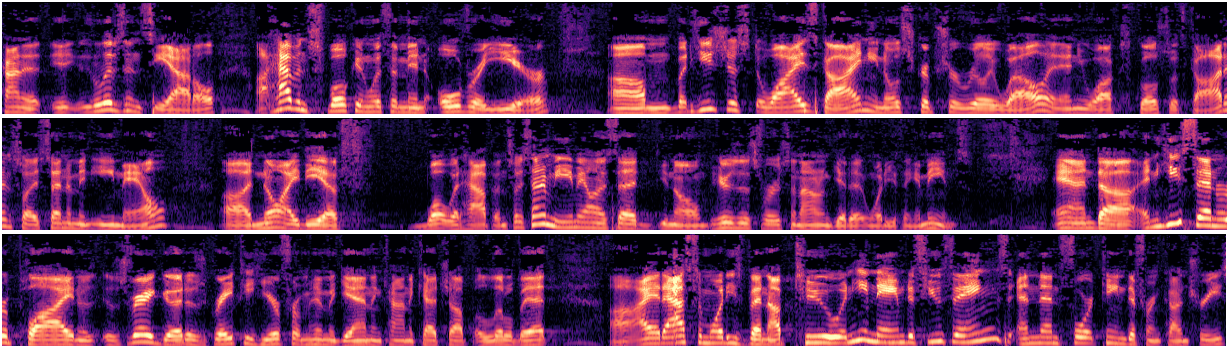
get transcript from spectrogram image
kind of he lives in Seattle. I haven't spoken with him in over a year, um, but he's just a wise guy and he knows Scripture really well and, he walks close with God. And so I sent him an email. Uh, no idea if, what would happen. So I sent him an email and I said, you know, here's this verse and I don't get it. And what do you think it means? And uh, and he sent a reply, and it was, it was, very good. It was great to hear from him again and kind of catch up a little bit. Uh, I had asked him what he's been up to, and he named a few things, and then 14 different countries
